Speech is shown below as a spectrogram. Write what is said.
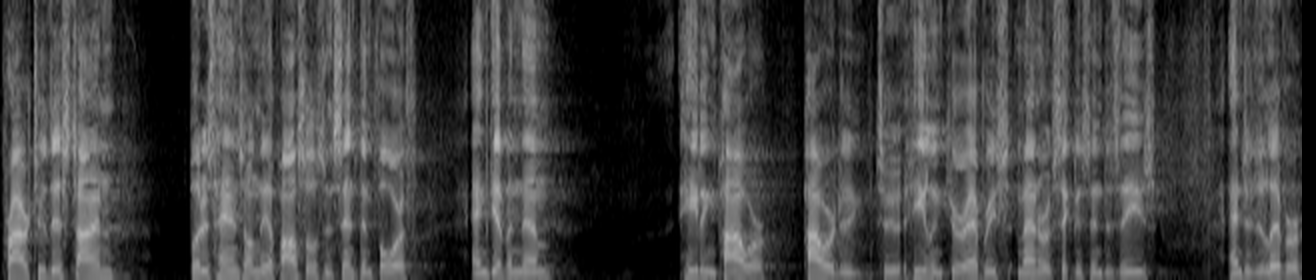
prior to this time, put his hands on the apostles and sent them forth and given them healing power, power to, to heal and cure every manner of sickness and disease, and to deliver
